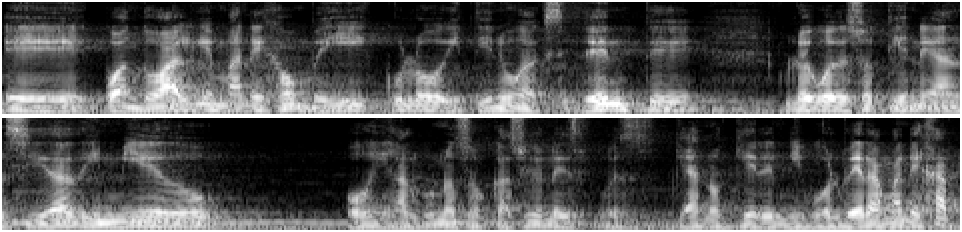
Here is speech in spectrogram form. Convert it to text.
eh, cuando alguien maneja un vehículo y tiene un accidente, luego de eso tiene ansiedad y miedo, o en algunas ocasiones pues ya no quiere ni volver a manejar.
